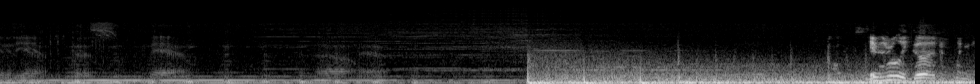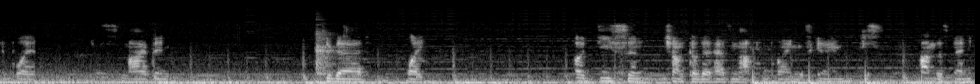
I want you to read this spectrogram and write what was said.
in the end. Because, man, oh man. It's really good when you can play it. It's my opinion. Too bad, like, a decent chunk of it has not been playing this game, just on this menu.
